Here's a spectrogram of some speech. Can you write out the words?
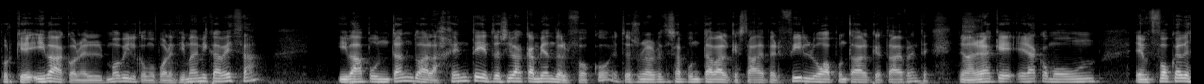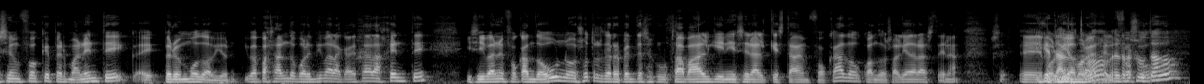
porque iba con el móvil como por encima de mi cabeza, iba apuntando a la gente y entonces iba cambiando el foco. Entonces unas veces apuntaba al que estaba de perfil, luego apuntaba al que estaba de frente, de manera que era como un enfoque-desenfoque permanente, eh, pero en modo avión. Iba pasando por encima de la cabeza de la gente y se iban enfocando unos, otros, de repente se cruzaba alguien y ese era el que estaba enfocado. Cuando salía de la escena, eh, ¿Y qué volvía tal, otra el foco. resultado?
